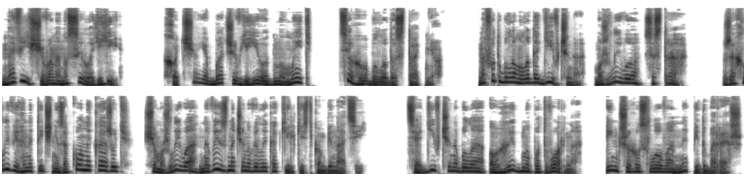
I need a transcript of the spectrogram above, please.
Навіщо вона носила її? Хоча я бачив її одну мить, цього було достатньо. На фото була молода дівчина, можливо, сестра. Жахливі генетичні закони кажуть, що можлива невизначено велика кількість комбінацій. Ця дівчина була огидно потворна, іншого слова не підбереш.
